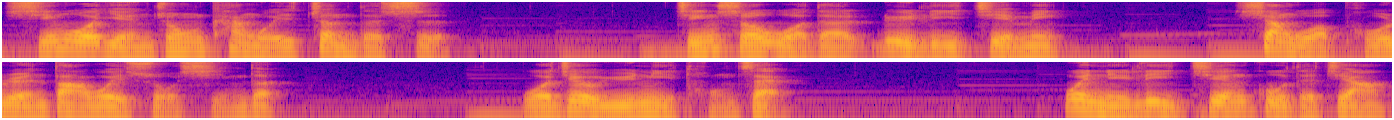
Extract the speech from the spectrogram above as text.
行我眼中看为正的事，谨守我的律例诫命，像我仆人大卫所行的，我就与你同在，为你立坚固的家，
